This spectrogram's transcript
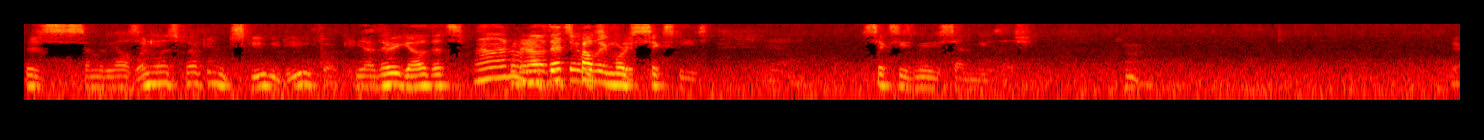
There's somebody else. When was fucking Scooby Doo fucking? Yeah, there you go. That's well, I don't I know. think That's that probably more 50. sixties, Yeah. sixties, maybe seventies ish. Hmm. Yeah.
